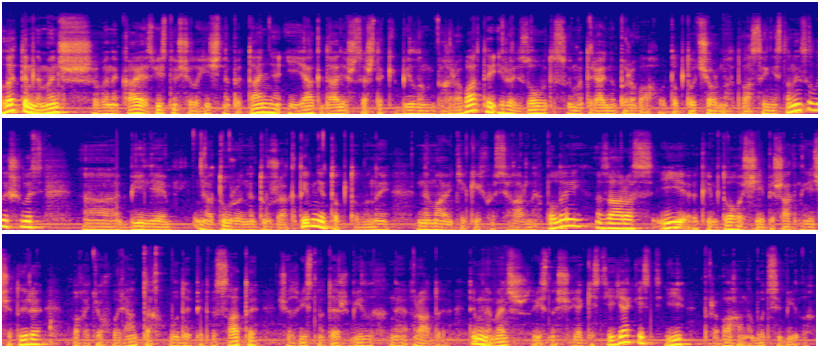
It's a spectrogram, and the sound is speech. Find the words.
Але тим не менш виникає, звісно, що логічне питання, і як далі ж все ж таки білим вигравати і реалізовувати свою матеріальну перевагу. Тобто чорних два сині стани залишились, білі тури не дуже активні, тобто вони не мають якихось гарних полей зараз, і крім того, ще й пішак на Е4 в багатьох варіантах буде підвисати, що, звісно, теж білих не радує. Тим не менш, звісно, що якість є якість і перевага на боці білих.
